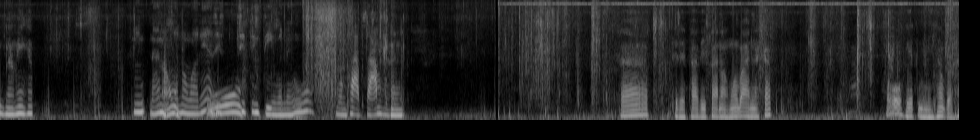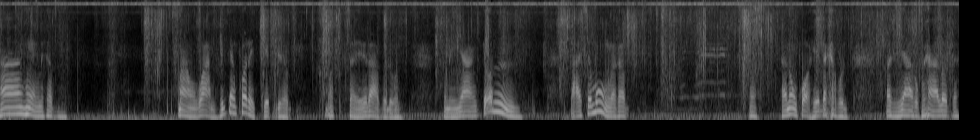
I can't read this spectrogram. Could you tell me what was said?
ยงามแห้งครับนี่นั่นเอ้าฉันออกมาเนี่ยสิโอ้สิติงติงๆวันหนึงโอ้หมุนภาพสามผมครับจะได้พาพี่พาน้องมาบ้านนะครับ โอ้เห็ดมันนี่เท่ากับห้างแห้งนะครับ มาหวานเห็นจังพ่อได้เก็บอยู่ครับมาใส่เวลาประโดนวันนี้ย่างจนหลายชั่วโมงแล้วครับอะถ้าน้องพ่อเห็ดนะครับผม มาสิย่างก็ไปหารถนะ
